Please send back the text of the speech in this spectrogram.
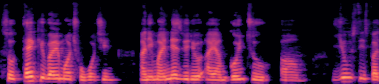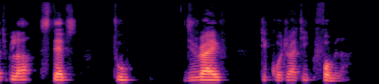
So thank you very much for watching. And in my next video i am going to um, use these particular steps to derive the quadratic formula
